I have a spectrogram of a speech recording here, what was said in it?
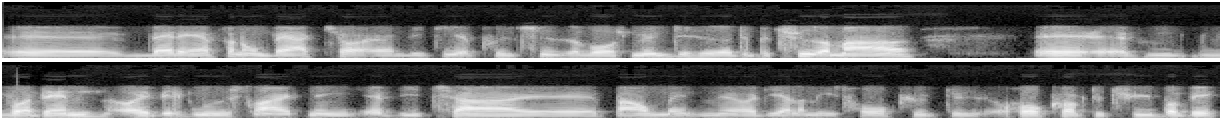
øh, hvad det er for nogle værktøjer, vi giver politiet og vores myndigheder. Det betyder meget, øh, hvordan og i hvilken udstrækning, at vi tager øh, bagmændene og de allermest hårdkogte, hårdkogte typer væk.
